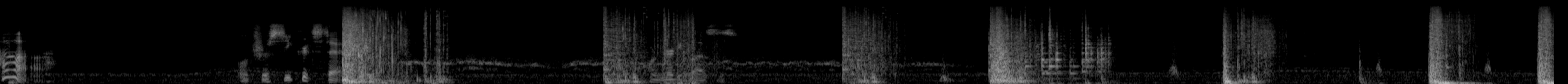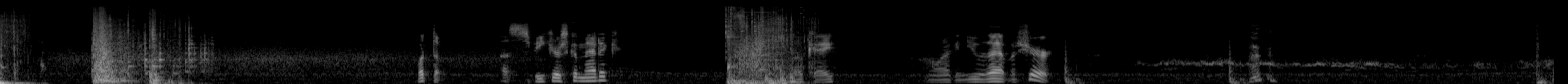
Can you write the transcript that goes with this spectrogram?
Aha! Ultra secret stash. Or nerdy glasses. What the? A speaker schematic? Okay. I don't know what I can do with that, but sure.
